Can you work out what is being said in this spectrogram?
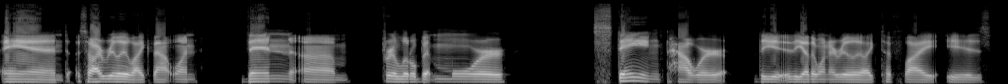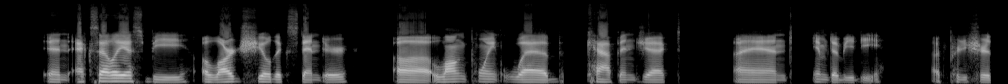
And so I really like that one. Then um, for a little bit more staying power, the the other one I really like to fly is an XLASB, a large shield extender, uh, long point web, cap inject, and MWD. I'm pretty sure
